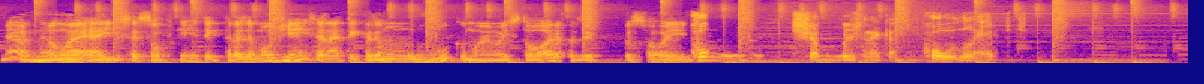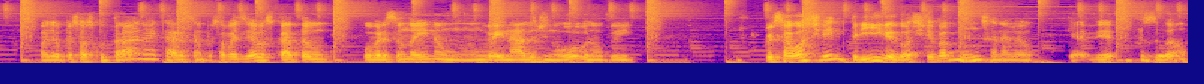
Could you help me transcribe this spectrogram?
Não, não é isso, é só porque a gente tem que trazer uma audiência, né? Tem que fazer uma muvuca, uma, uma história, fazer o pessoal aí, chama hoje, né, cara? Collab. fazer o pessoal escutar, né, cara? Senão o pessoal vai dizer, "Ah, os caras estão conversando aí, não, não vem nada de novo, não vem. O pessoal gosta de ver intriga, gosta de ver bagunça, né, meu? Quer ver confusão.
